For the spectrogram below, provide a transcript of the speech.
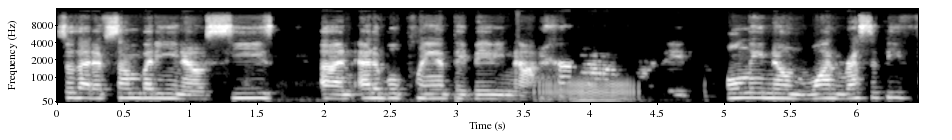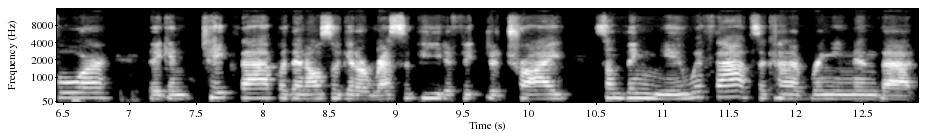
so that if somebody you know sees an edible plant they maybe not heard of, or they only known one recipe for. They can take that, but then also get a recipe to to try something new with that. So kind of bringing in that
